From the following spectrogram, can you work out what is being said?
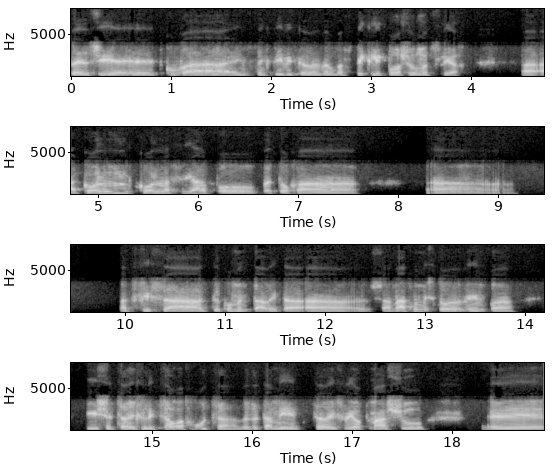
באיזושהי, אה, תגובה אינסטינקטיבית אומר, מספיק לי פה שהוא מצליח. הכל, כל עשייה פה, בתוך ה, התפיסה הדוקומנטרית שאנחנו מסתובבים בה, היא שצריך ליצור החוצה, וזה תמיד צריך להיות משהו אה,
